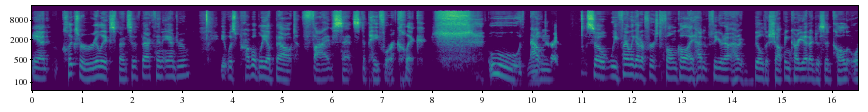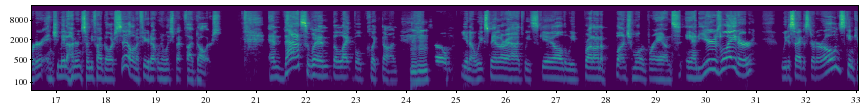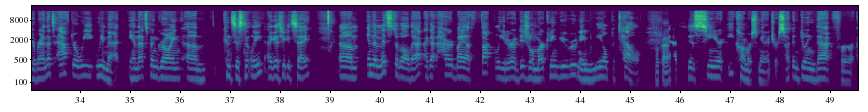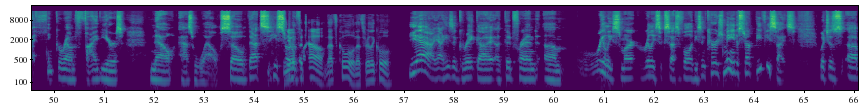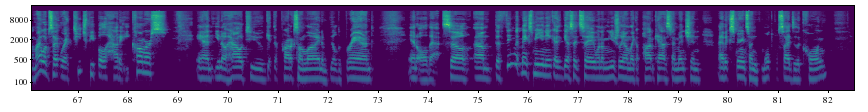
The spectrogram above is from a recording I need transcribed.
And clicks were really expensive back then, Andrew. It was probably about five cents to pay for a click. Ooh, out, mm-hmm. right? So we finally got our first phone call. I hadn't figured out how to build a shopping cart yet. I just said call to order, and she made a $175 sale, and I figured out we only spent $5. And that's when the light bulb clicked on. Mm-hmm. So, you know, we expanded our ads, we scaled, we brought on a bunch more brands. And years later, we decided to start our own skincare brand. That's after we we met, and that's been growing um, consistently, I guess you could say. Um, in the midst of all that, I got hired by a thought leader, a digital marketing guru named Neil Patel. Okay. As his senior e-commerce manager. So I've been doing that for I think around five years now as well. So that's he's sort Neil of Patel. That's cool. That's really cool. Yeah, yeah, he's a great guy, a good friend, um, really smart, really successful, and he's encouraged me to start Beefy Sites, which is uh, my website where I teach people how to e-commerce and you know how to get their products online and build a brand and all that. So um, the thing that makes me unique, I guess I'd say, when I'm usually on like a podcast, I mention I have experience on multiple sides of the coin.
